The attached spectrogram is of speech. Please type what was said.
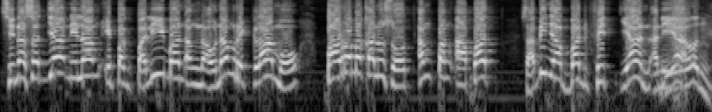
sinasadya nilang ipagpaliban ang naunang reklamo para makalusot ang pang-apat. Sabi niya, bad fit yan, aniya. Yun.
